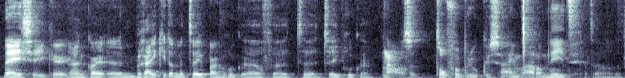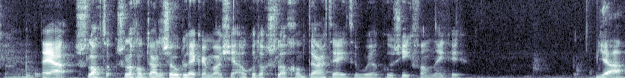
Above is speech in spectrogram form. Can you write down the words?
Nee, zeker. Dan kan je, eh, bereik je dat met twee paar broeken, of eh, te- twee broeken. Nou, als het toffe broeken zijn, waarom niet? Dat wel, dat wel. Nou ja, slag, slagroomtaart is ook lekker, maar als je elke dag slagroomtaart eet, dan word je ook wel ziek van, denk ik. Ja.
